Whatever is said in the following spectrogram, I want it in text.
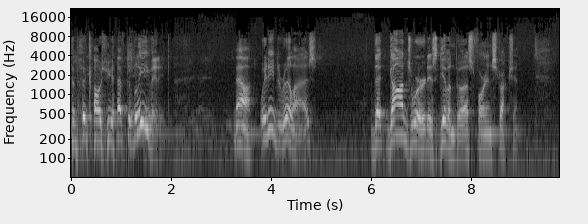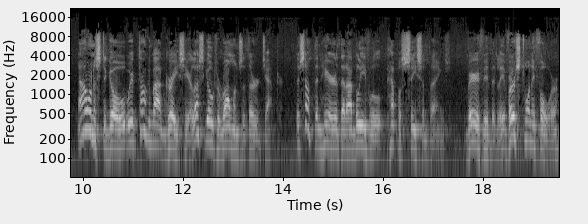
because you have to believe in it. Now, we need to realize that God's Word is given to us for instruction. Now, I want us to go, we're talking about grace here. Let's go to Romans, the third chapter. There's something here that I believe will help us see some things very vividly. Verse 24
